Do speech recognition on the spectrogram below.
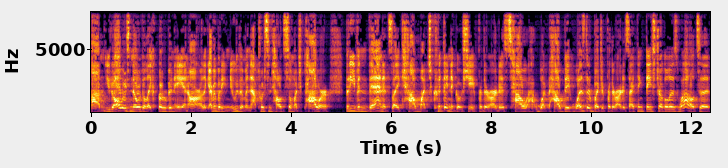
um, you'd always know the like urban A&R. Like everybody knew them and that person held so much power. But even then, it's like, how much could they negotiate for their artists? How, what, how big was their budget for their artists? I think they struggled as well to,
